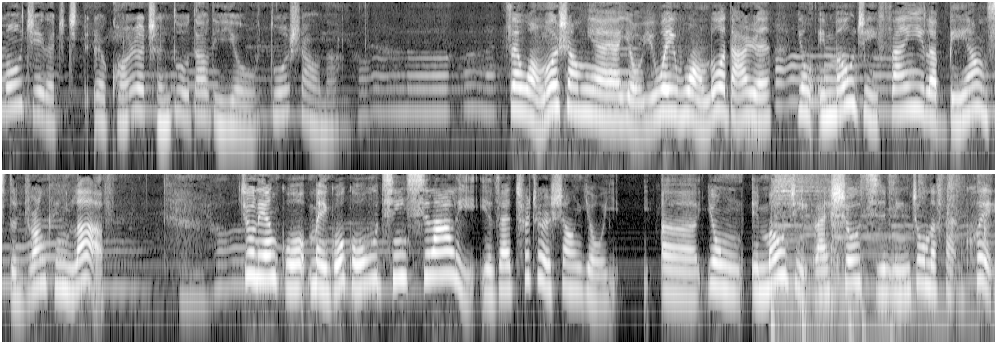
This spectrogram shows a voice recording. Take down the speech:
Emoji 的呃狂热程度到底有多少呢？在网络上面呀，有一位网络达人用 emoji 翻译了 Beyonce 的《Drunken Love》，就连国美国国务卿希拉里也在 Twitter 上有呃用 emoji 来收集民众的反馈。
